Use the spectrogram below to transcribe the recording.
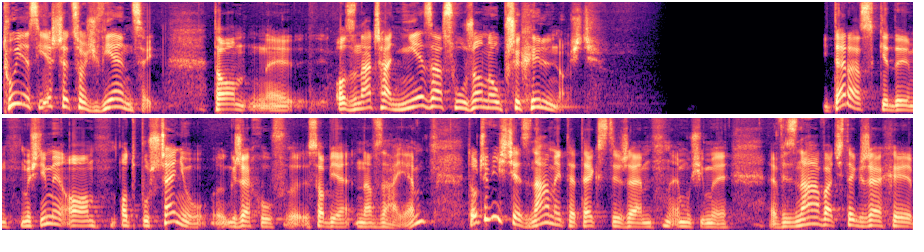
tu jest jeszcze coś więcej. To e, oznacza niezasłużoną przychylność. I teraz, kiedy myślimy o odpuszczeniu grzechów sobie nawzajem, to oczywiście znamy te teksty, że musimy wyznawać te grzechy,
